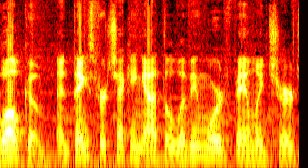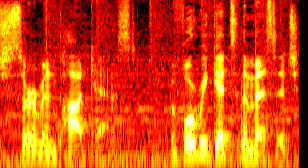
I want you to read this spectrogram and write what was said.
Welcome, and thanks for checking out the Living Word Family Church Sermon Podcast. Before we get to the message,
